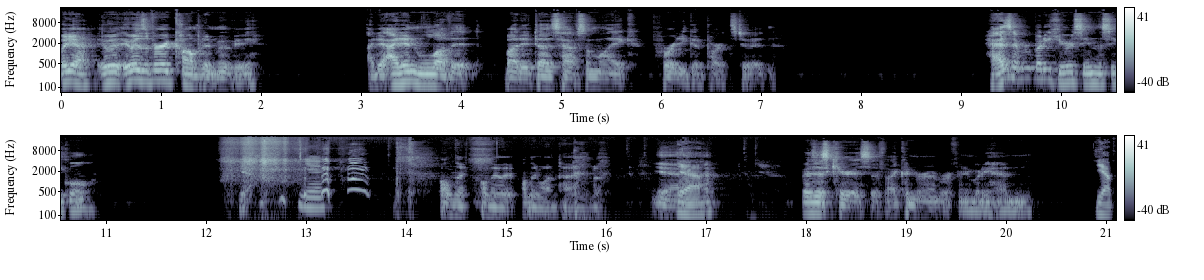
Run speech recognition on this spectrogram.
But yeah, it was, it was a very competent movie. I, di- I didn't love it, but it does have some like pretty good parts to it. Has everybody here seen the sequel? Yeah. Yeah. only, only, only one time. But Yeah. Yeah. I was just curious if I couldn't remember if anybody had. Yep.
